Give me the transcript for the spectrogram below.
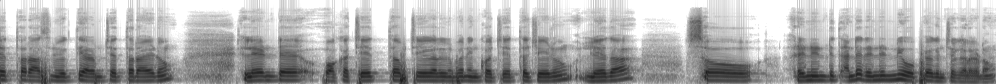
చేత్తో రాసిన వ్యక్తి ఎడం చేత్తో రాయడం లేదంటే ఒక చేత్తో చేయగలిగిన పని ఇంకో చేత్తో చేయడం లేదా సో రెండింటి అంటే రెండింటిని ఉపయోగించగలగడం.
